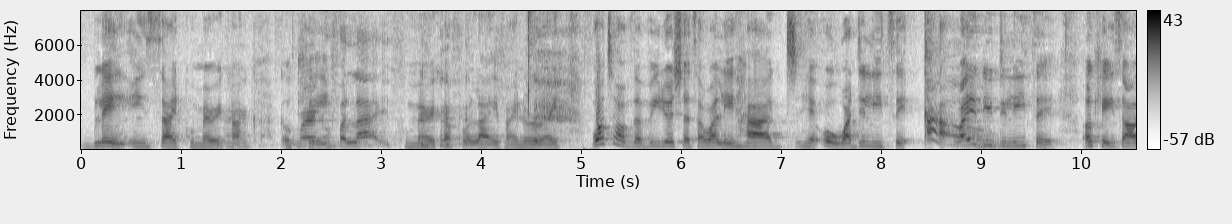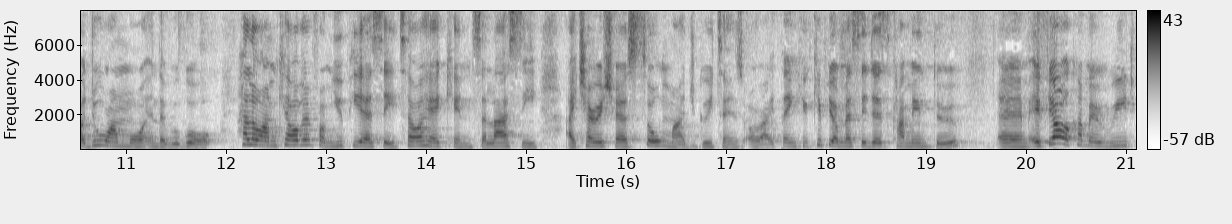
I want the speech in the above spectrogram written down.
Blay inside Kumerica. Okay. Kumerica for life. Kumerica for life, I know, right? What of the video Shatta Wale had here? Oh, what delete it? Ah, oh. why did you oh. delete it? Okay, so I'll do one more and then we'll go. Hello, I'm Kelvin from UPSA. Tell her King Selassie I cherish her so much. Greetings. All right, thank you. Keep your messages coming through. Um, if y'all come and read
